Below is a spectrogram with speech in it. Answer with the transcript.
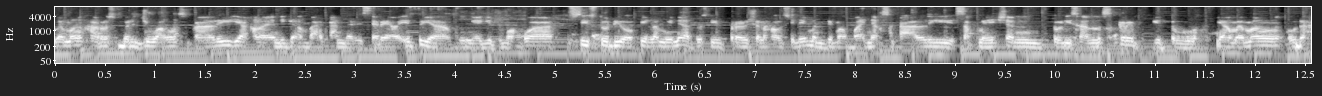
memang harus berjuang sekali ya kalau yang digambarkan dari serial itu ya punya gitu bahwa si studio film ini atau si production house ini menerima banyak sekali submission tulisan skrip gitu yang memang udah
